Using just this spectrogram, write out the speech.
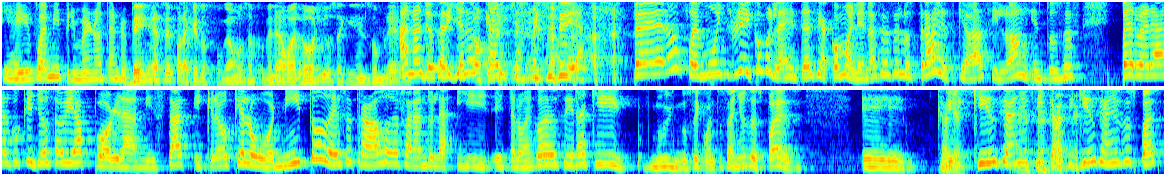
Y ahí fue mi primer nota en República. Véngase para que nos pongamos a poner a valorios aquí en el sombrero. Ah, no, yo salí llena de escarcha ese día. Pero fue muy rico porque la gente decía, como Elena se hace los trajes, qué vacilón. Entonces, pero era algo que yo sabía por la amistad y creo que lo bonito de ese trabajo de farándula, y, y te lo vengo a decir aquí, uy, no sé cuántos años después, eh, casi Diez. 15 años y casi 15 años después.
